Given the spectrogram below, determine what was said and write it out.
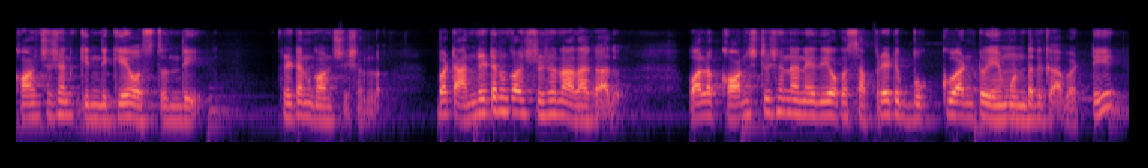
కాన్స్టిట్యూషన్ కిందికే వస్తుంది. రిటర్న్ కాన్స్టిట్యూషన్లో బట్ అన్రిటర్న్ కాన్స్టిట్యూషన్ అలా కాదు. వాళ్ళ కాన్స్టిట్యూషన్ అనేది ఒక సపరేట్ బుక్ అంటూ ఏముండదు కాబట్టి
